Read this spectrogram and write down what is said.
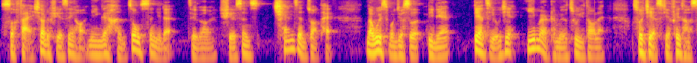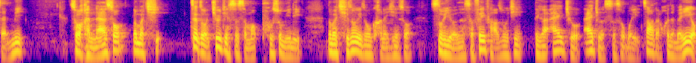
是返校的学生也好，你应该很重视你的这个学生签证状态。那为什么就是你连电子邮件、email 都没有注意到呢？说解释也非常神秘，说很难说。那么其这种究竟是什么？扑朔迷离。那么其中一种可能性说，是不是有人是非法入境？那个 I 九 I 九四是伪造的，或者没有？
